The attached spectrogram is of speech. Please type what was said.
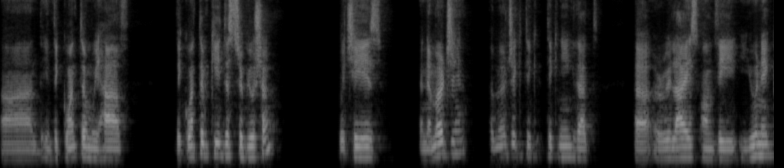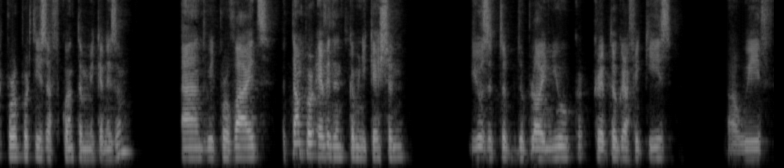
And in the quantum, we have the quantum key distribution, which is an emerging, emerging te- technique that uh, relies on the unique properties of quantum mechanism and will provide a tamper evident communication used to deploy new cryptographic keys uh, with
